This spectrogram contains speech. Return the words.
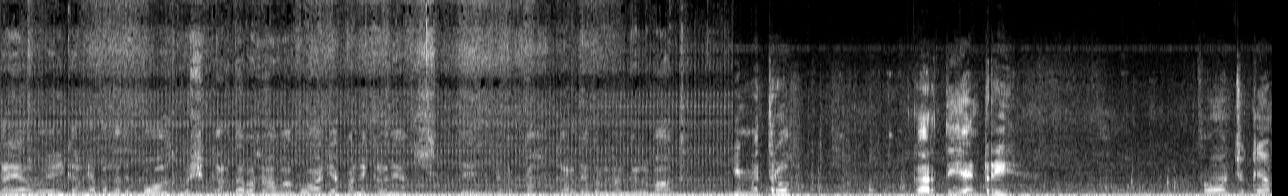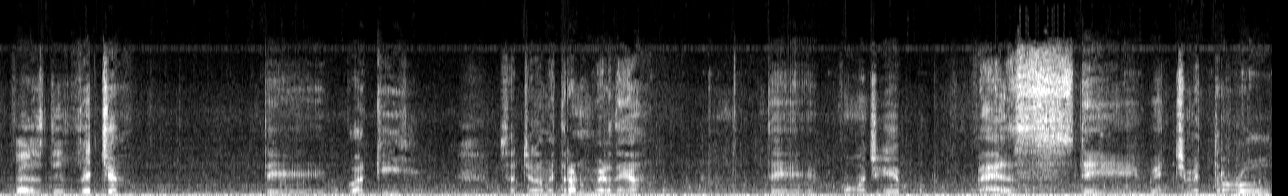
ਕਰਿਆ ਹੋਵੇ ਹੀ ਕਰਨਾ। ਬੰਦਾ ਤੇ ਬਹੁਤ ਕੁਝ ਕਰਦਾ, ਬਸ ਹਵਾ ਪਵਾ ਕੇ ਆਪਾਂ ਨਿਕਲਦੇ ਆ ਤੇ ਆਪਾਂ ਕਰਦੇ ਹਾਂ ਤੁਹਾਡੇ ਨਾਲ ਗੱਲਬਾਤ। ਕੀ ਮਿੱਤਰੋ ਕਰਤੀ ਐਂਟਰੀ ਪਹੁੰਚ ਚੁੱਕੇ ਹਾਂ ਪੈਲਸ ਦੇ ਵਿੱਚ ਤੇ ਬਾਕੀ ਸੱਜਣਾ ਮਿੱਤਰਾਂ ਨੂੰ ਮਿਲਦੇ ਆ ਤੇ ਪਹੁੰਚ ਗਏ ਪੈਲਸ ਦੇ ਵਿੱਚ ਮਿੱਤਰੋ।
